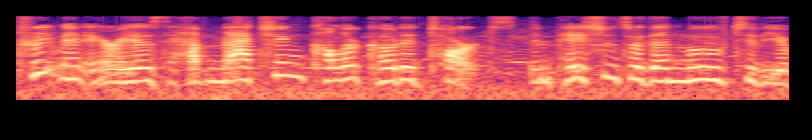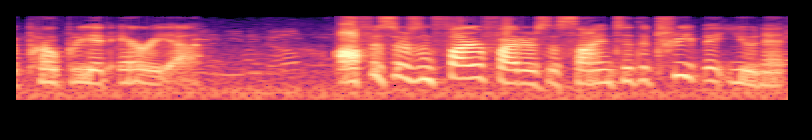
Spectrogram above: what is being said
Treatment areas have matching color-coded tarps and patients are then moved to the appropriate area. Officers and firefighters assigned to the treatment unit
